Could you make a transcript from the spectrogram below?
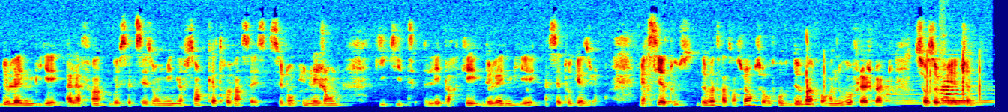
de la NBA à la fin de cette saison 1996. C'est donc une légende qui quitte les parquets de la NBA à cette occasion. Merci à tous de votre attention. On se retrouve demain pour un nouveau flashback sur The Free Agent.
